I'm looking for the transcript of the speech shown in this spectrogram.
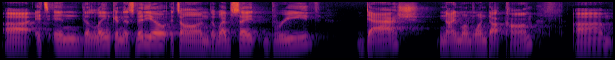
Uh, it's in the link in this video. It's on the website breathe-911.com. Um,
